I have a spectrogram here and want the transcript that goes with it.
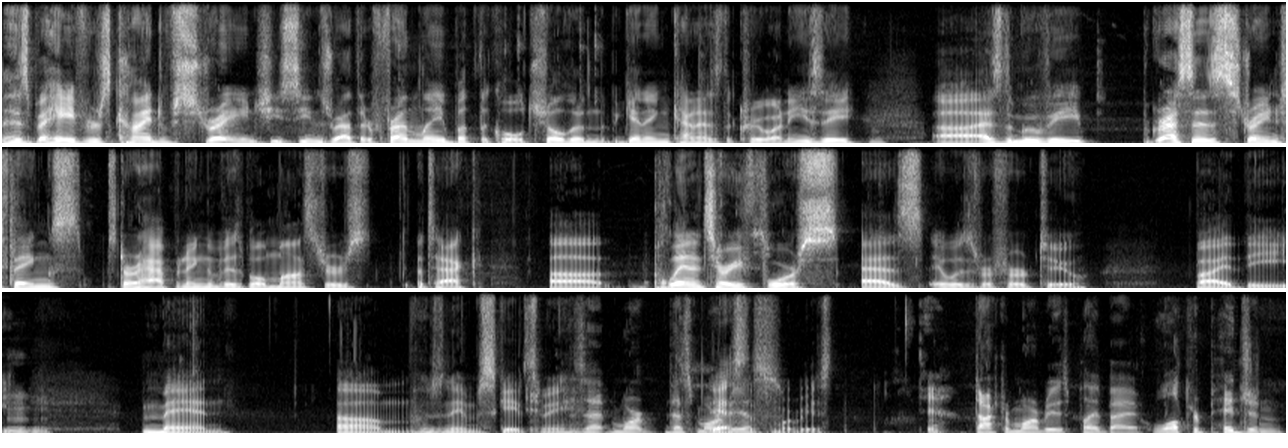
his behavior is kind of strange. He seems rather friendly, but the cold shoulder in the beginning kind of has the crew uneasy. Uh, as the movie progresses, strange things start happening. Invisible monsters attack. Uh, planetary force, as it was referred to by the Mhm. man um, whose name escapes me. Is that more? That's Morbius. Yes, that's Morbius. Doctor Morbius, played by Walter Pidgeon.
